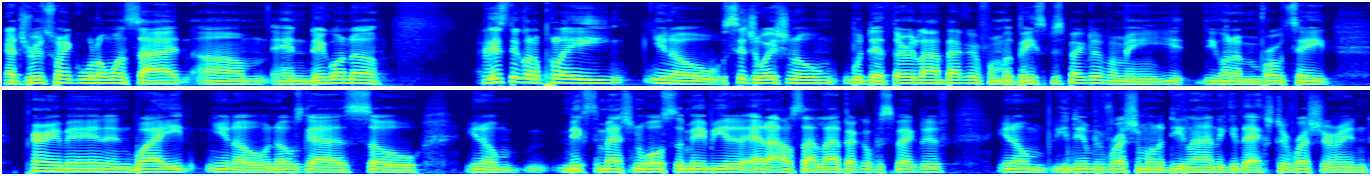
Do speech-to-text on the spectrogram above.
Got Drue Tranquill on one side, um, and they're gonna I guess they're going to play, you know, situational with their third linebacker from a base perspective. I mean, you, are going to rotate Perryman and White, you know, and those guys. So, you know, mix and match Nwosu maybe at, an outside linebacker perspective. You know, you then rush him on the D line to get the extra rusher in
